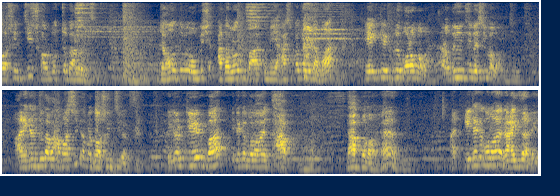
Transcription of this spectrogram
দশ ইঞ্চি, সর্বোচ্চ বারো ইঞ্চি। যখন তুমি অফিস, আদালত বা তুমি হাসপাতালে যাবা, এই ট্রেডগুলো বড় পাবা, আরও দুই ইঞ্চি বেশি পাবা। আর এখানে যদি আমরা আবাসিক, আমরা দশ ইঞ্চি রাখছি। এটা ট্রেড বা এটাকে বলা হয় ধাপ। ধাপ বলা হয় হ্যাঁ? আর এটাকে বলা হয় রাইজার এই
